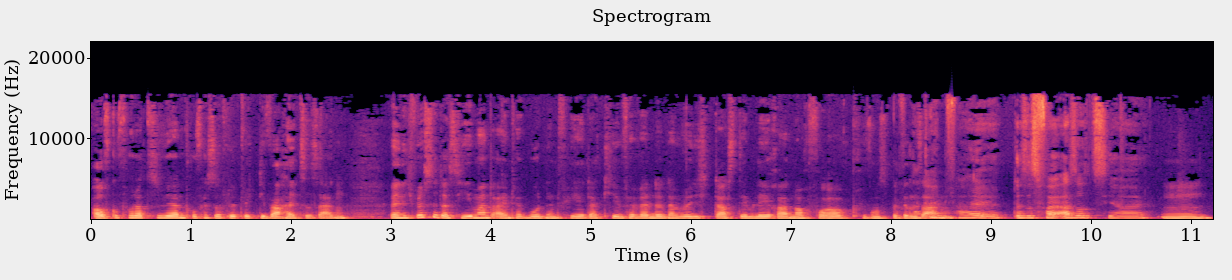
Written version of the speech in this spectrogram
aufgefordert zu werden, Professor Flitwick die Wahrheit zu sagen. Wenn ich wüsste, dass jemand einen verbotenen Federkiel verwendet, dann würde ich das dem Lehrer noch vor Prüfungsbeginn Auf sagen. Auf keinen Fall. Das ist voll asozial. Mhm.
